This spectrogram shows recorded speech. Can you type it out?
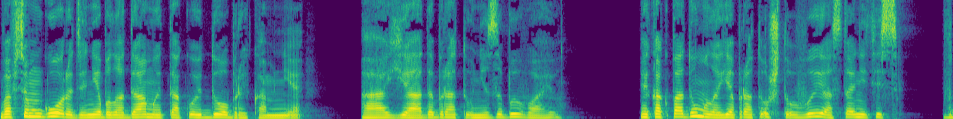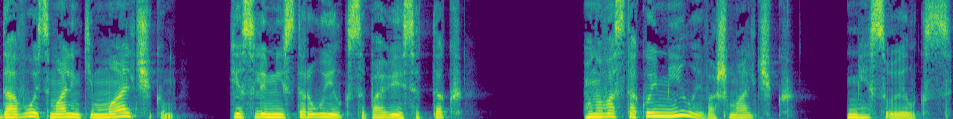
Во всем городе не было дамы такой доброй ко мне, а я доброту не забываю. И как подумала я про то, что вы останетесь вдовой с маленьким мальчиком, если мистер Уилкса повесят, так... Он у вас такой милый, ваш мальчик, мисс Уилкс.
